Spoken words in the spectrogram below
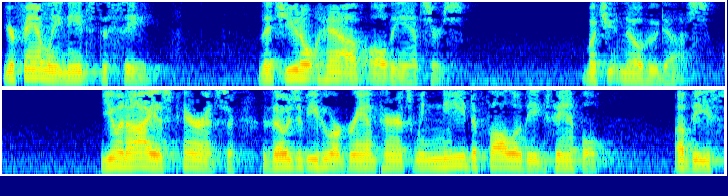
Your family needs to see that you don't have all the answers, but you know who does. You and I, as parents, or those of you who are grandparents, we need to follow the example of these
